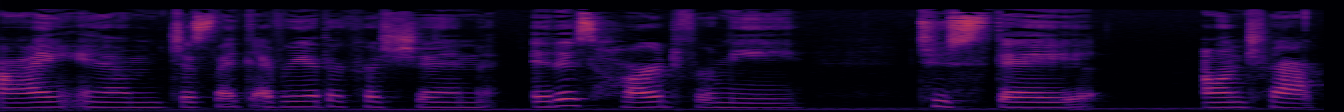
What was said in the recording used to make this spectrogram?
I am just like every other Christian, it is hard for me to stay on track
